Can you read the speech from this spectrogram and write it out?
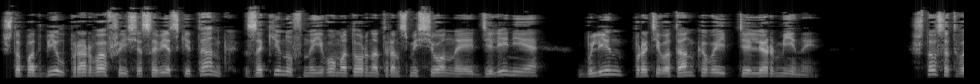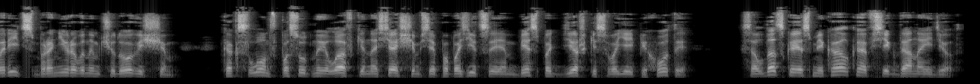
что подбил прорвавшийся советский танк, закинув на его моторно-трансмиссионное отделение блин противотанковой теллермины. Что сотворить с бронированным чудовищем, как слон в посудной лавке, носящимся по позициям без поддержки своей пехоты, солдатская смекалка всегда найдет.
